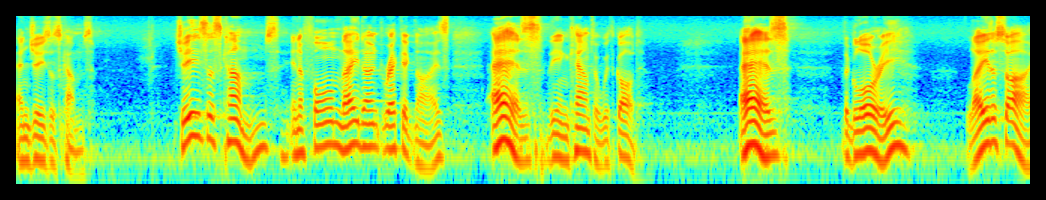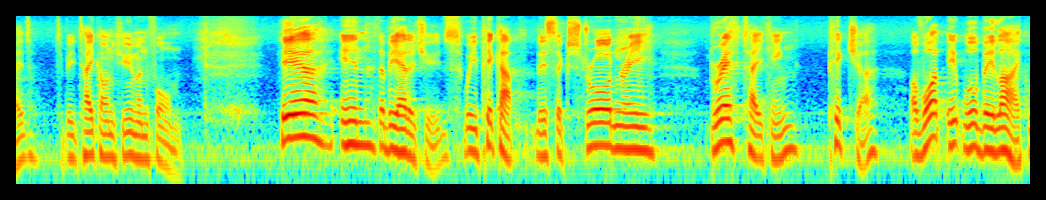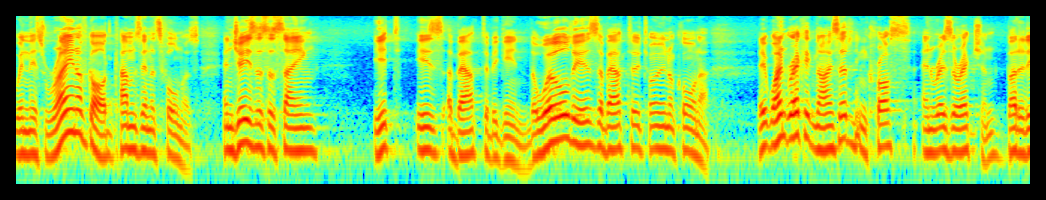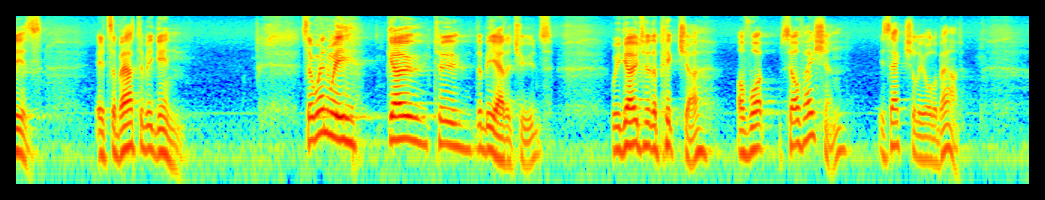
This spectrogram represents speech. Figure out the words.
And Jesus comes. Jesus comes in a form they don't recognize as the encounter with God, as the glory laid aside to be take on human form. Here in the Beatitudes, we pick up this extraordinary, breathtaking picture of what it will be like when this reign of God comes in its fullness. And Jesus is saying, It is about to begin. The world is about to turn a corner. It won't recognize it in cross and resurrection, but it is. It's about to begin. So when we go to the Beatitudes, we go to the picture of what salvation is actually all about.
